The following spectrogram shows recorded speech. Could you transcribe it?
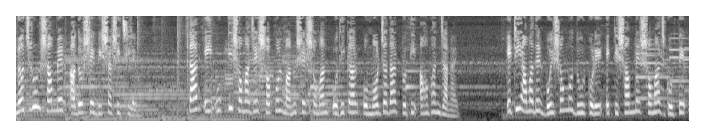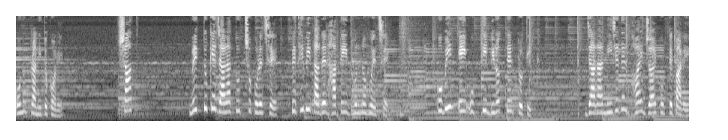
নজরুল সাম্যের আদর্শে বিশ্বাসী ছিলেন। তার এই উক্তি সমাজে সকল মানুষের সমান অধিকার ও মর্যাদার প্রতি আহ্বান জানায়। এটি আমাদের বৈষম্য দূর করে একটি সাম্যের সমাজ গড়তে অনুপ্রাণিত করে। সাত, মৃত্যুকে যারা তুচ্ছ করেছে, পৃথিবী তাদের হাতেই ধন্য হয়েছে। কবির এই উক্তি বীরত্বের প্রতীক। যারা নিজেদের ভয় জয় করতে পারে,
